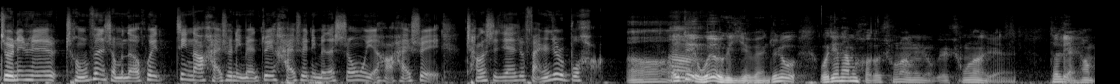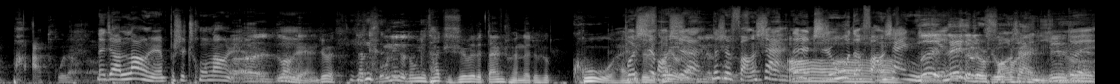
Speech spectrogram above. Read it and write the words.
就是那些成分什么的会进到海水里面，对海水里面的生物也好，海水长时间就反正就是不好。啊，哎，对我有一个疑问，就是我我见他们好多冲浪那种，比如冲浪人，他脸上啪涂两道。那叫浪人，不是冲浪人。呃，浪人就是他涂那个东西，他只是为了单纯的就是酷，还是不是是不是那是防晒，哦那是植物的防晒泥。那那个就是防晒泥，对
